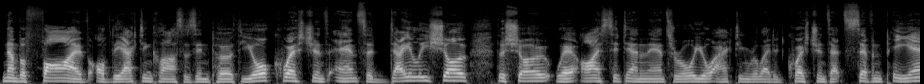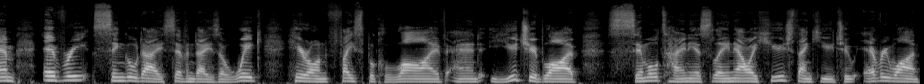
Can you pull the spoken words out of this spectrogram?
number five of the Acting Classes in Perth, your questions answered daily show, the show where I sit down and answer all your acting related questions at 7 p.m. every single day, seven days a week here on Facebook Live and YouTube Live simultaneously. Now, a huge thank you to everyone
